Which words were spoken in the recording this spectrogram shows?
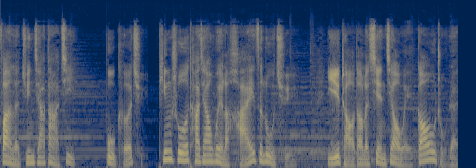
犯了君家大忌，不可取。听说他家为了孩子录取，已找到了县教委高主任。”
